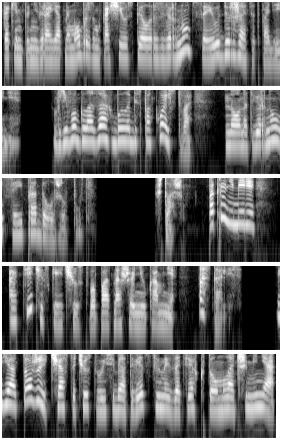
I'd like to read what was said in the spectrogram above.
Каким-то невероятным образом Кощей успел развернуться и удержать от падения. В его глазах было беспокойство, но он отвернулся и продолжил путь. Что ж, по крайней мере, отеческие чувства по отношению ко мне остались. Я тоже часто чувствую себя ответственной за тех, кто младше меня,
